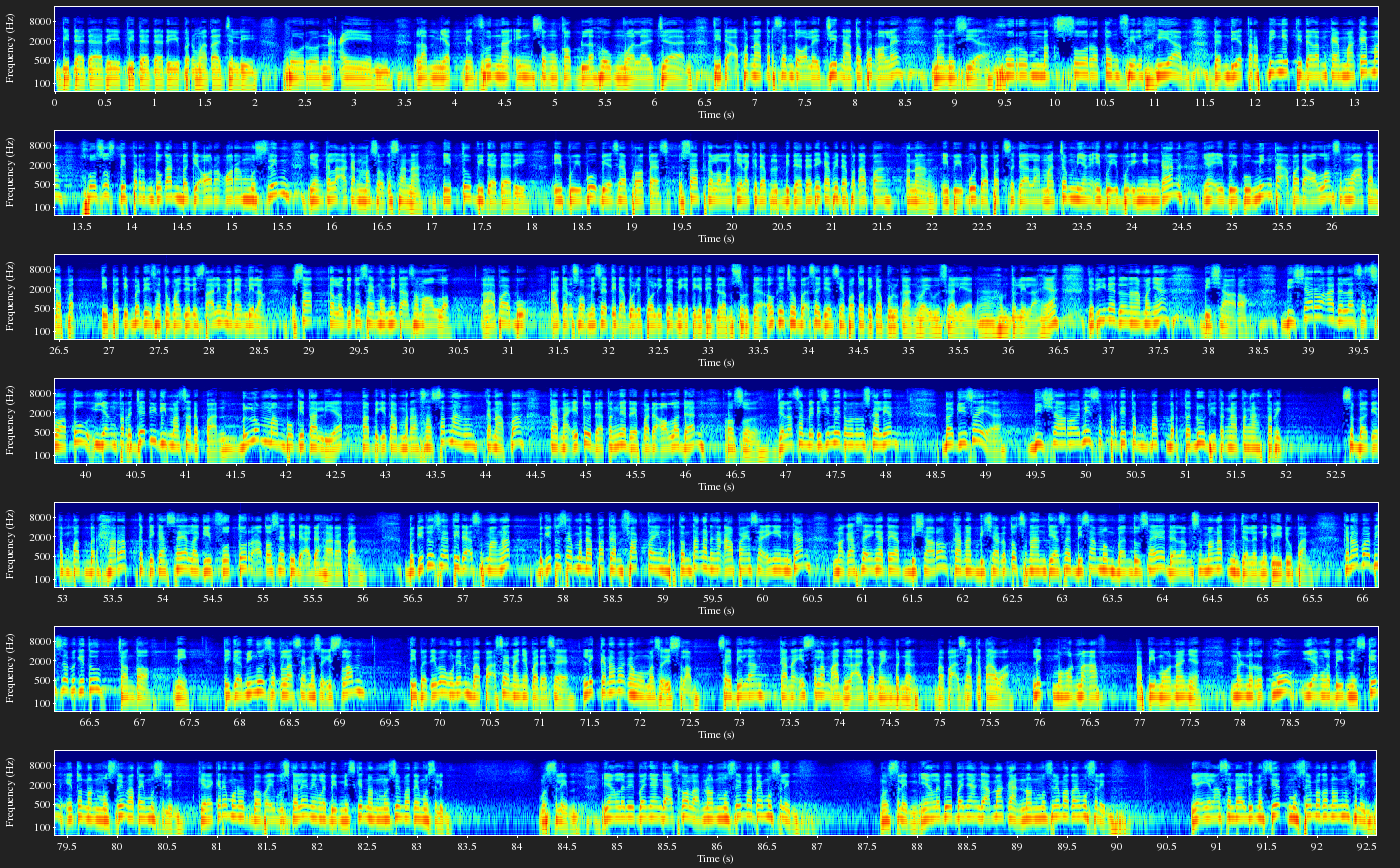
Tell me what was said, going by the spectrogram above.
Bidadari bidadari bermata jeli. Hurun ain. Lam yatmithunna insung qablahum walajan tidak pernah tersentuh oleh jin ataupun oleh manusia. Hurum maksuratun fil khiyam. Dan dia terpingit di dalam kemah-kemah khusus diperuntukkan bagi orang-orang muslim yang kelak akan masuk ke sana. Itu bidadari. Ibu-ibu biasanya protes. Ustadz kalau laki-laki dapat bidadari kami dapat apa? Tenang. Ibu-ibu dapat segala macam yang ibu-ibu inginkan yang ibu-ibu minta pada Allah semua akan dapat. Tiba-tiba di satu majelis talim ada yang bilang Ustadz kalau gitu saya mau minta sama Allah. Lah apa Bu? Agar suami saya tidak boleh poligami ketika di dalam surga. Oke, coba saja siapa tahu dikabulkan Bapak Ibu sekalian. Nah, alhamdulillah ya. Jadi ini adalah namanya bisyarah. Bisyarah adalah sesuatu yang terjadi di masa depan, belum mampu kita lihat tapi kita merasa senang. Kenapa? Karena itu datangnya daripada Allah dan Rasul. Jelas sampai di sini teman-teman sekalian? Bagi saya, bisyarah ini seperti tempat berteduh di tengah-tengah terik sebagai tempat berharap ketika saya lagi futur atau saya tidak ada harapan. Begitu saya tidak semangat, begitu saya mendapatkan fakta yang bertentangan dengan apa yang saya inginkan, maka saya ingat ayat bisyarah karena bisyarah itu senantiasa bisa membantu saya dalam semangat menjalani kehidupan. Kenapa bisa begitu? Contoh, nih, tiga minggu setelah saya masuk Islam, Tiba-tiba kemudian bapak saya nanya pada saya, Lik kenapa kamu masuk Islam? Saya bilang, karena Islam adalah agama yang benar. Bapak saya ketawa, Lik mohon maaf, Papi mau nanya, menurutmu yang lebih miskin itu non muslim atau yang muslim? Kira-kira menurut Bapak Ibu sekalian yang lebih miskin non muslim atau yang muslim? Muslim. Yang lebih banyak nggak sekolah non muslim atau yang muslim? Muslim. Yang lebih banyak nggak makan non muslim atau yang muslim? Yang hilang sendal di masjid muslim atau non muslim?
